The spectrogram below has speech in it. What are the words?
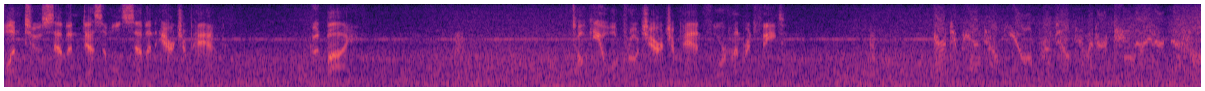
127 decimal 7 Air Japan. Goodbye. Tokyo approach Air Japan 400 feet. Air Japan Tokyo approach altimeter 29 or decimal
